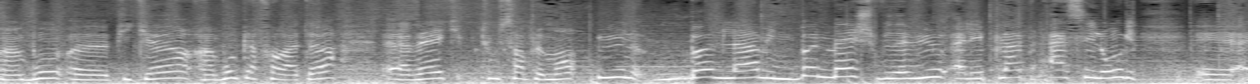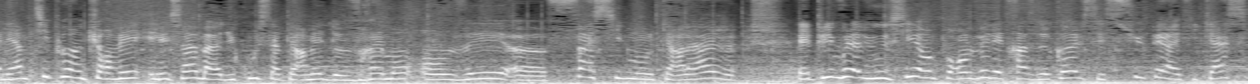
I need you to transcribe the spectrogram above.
un bon euh, piqueur, un bon perforateur avec tout simplement une bonne lame, une bonne mèche. Vous avez vu, elle est plate, assez longue et elle est un petit peu incurvée et ça bah du coup ça permet de vraiment enlever facilement le carrelage. Et puis vous l'avez vu aussi, hein, pour enlever les traces de colle, c'est super efficace.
